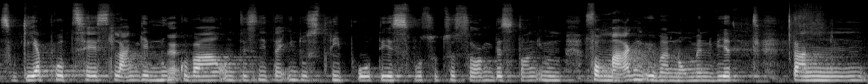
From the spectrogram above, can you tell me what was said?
so Gärprozess lang genug ja. war und das nicht der Industriebrot ist, wo sozusagen das dann im, vom Magen übernommen wird, dann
